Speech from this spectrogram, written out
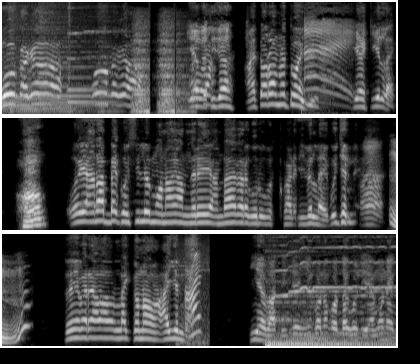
ও কাকা ও কাকা। ইয়া বাতিজা আই তোর আমরা তো আইয়ে ইয়া কি লাই? ওই আরাব ভাই কইছিল মনে হয় আমনে আন্ডা এবার গরু কাটি দিবে লাই বুঝছেন হ্যাঁ। তো এবারে আর লাগতো না আইয়েন না। ইয়া বাতিজা ইয়ে কোনো কথা বলি এমন এক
